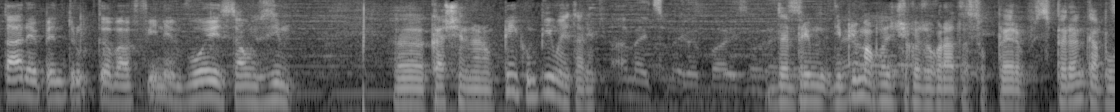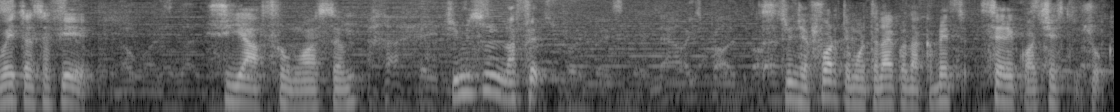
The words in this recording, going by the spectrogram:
tare pentru că va fi nevoie să auzim uh, ca și un pic, un pic mai tare. Din, prim, din prima poziție că jocul arată superb, sperăm ca povestea să fie și ea frumoasă. Și misiunile la fel strânge foarte multe like-uri dacă vreți serie cu acest joc.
